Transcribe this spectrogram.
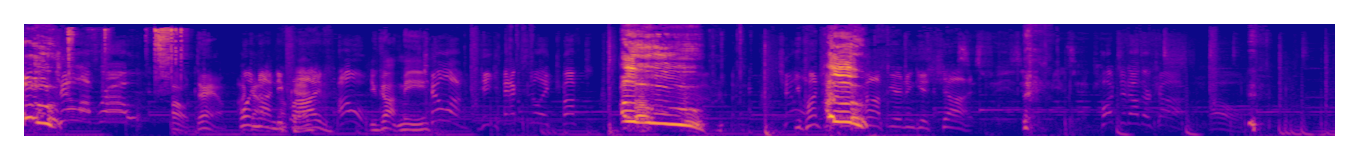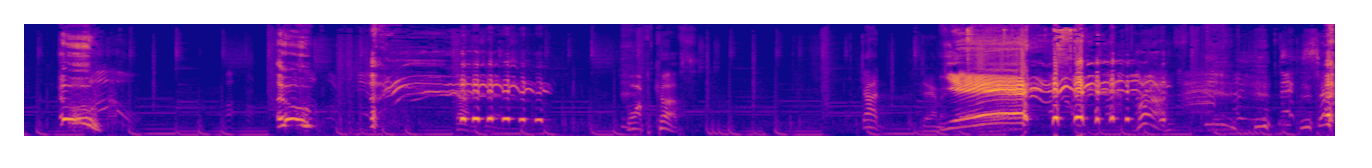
Ooh! kill him, bro. Oh damn. I got- 195. Oh, You got me. kill him. He accidentally cuffed. Ooh! Kill You him. punch Ooh. a cop, you're gonna get shot. Punch another cop. Oh. Ooh! Oh. Ooh! Oh, shit. Swamp cuffs. God damn it. Yeah! Bruh. They said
